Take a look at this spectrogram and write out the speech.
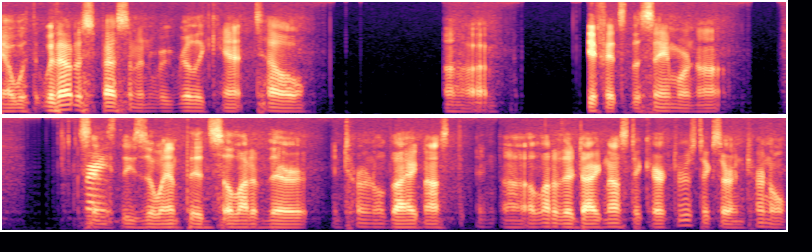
yeah, with, without a specimen, we really can't tell uh, if it's the same or not. Since Right. these zoanthids, a lot of their internal diagnostic, uh, a lot of their diagnostic characteristics are internal.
